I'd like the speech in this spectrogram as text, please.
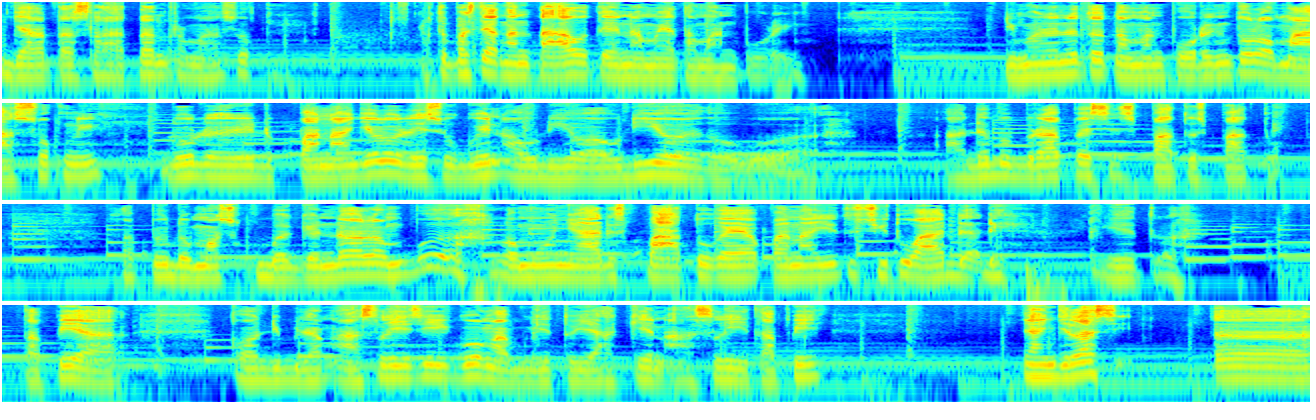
Jakarta Selatan termasuk. Itu pasti akan tahu tuh yang namanya Taman Puring. Di mana itu Taman Puring tuh lo masuk nih lo dari depan aja lo disuguhin audio audio tuh. Wah ada beberapa sih sepatu-sepatu. Tapi udah masuk ke bagian dalam wah lo mau nyari sepatu kayak apa aja itu situ ada deh gitu. Tapi ya kalau dibilang asli sih gue nggak begitu yakin asli. Tapi yang jelas eh,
